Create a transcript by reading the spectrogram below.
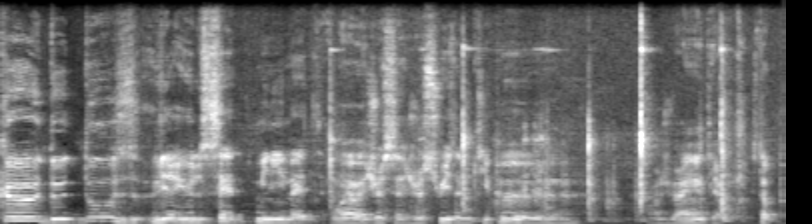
queue de 12,7 mm. Ouais, ouais, je sais, je suis un petit peu... Euh, je vais rien dire. Stop.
